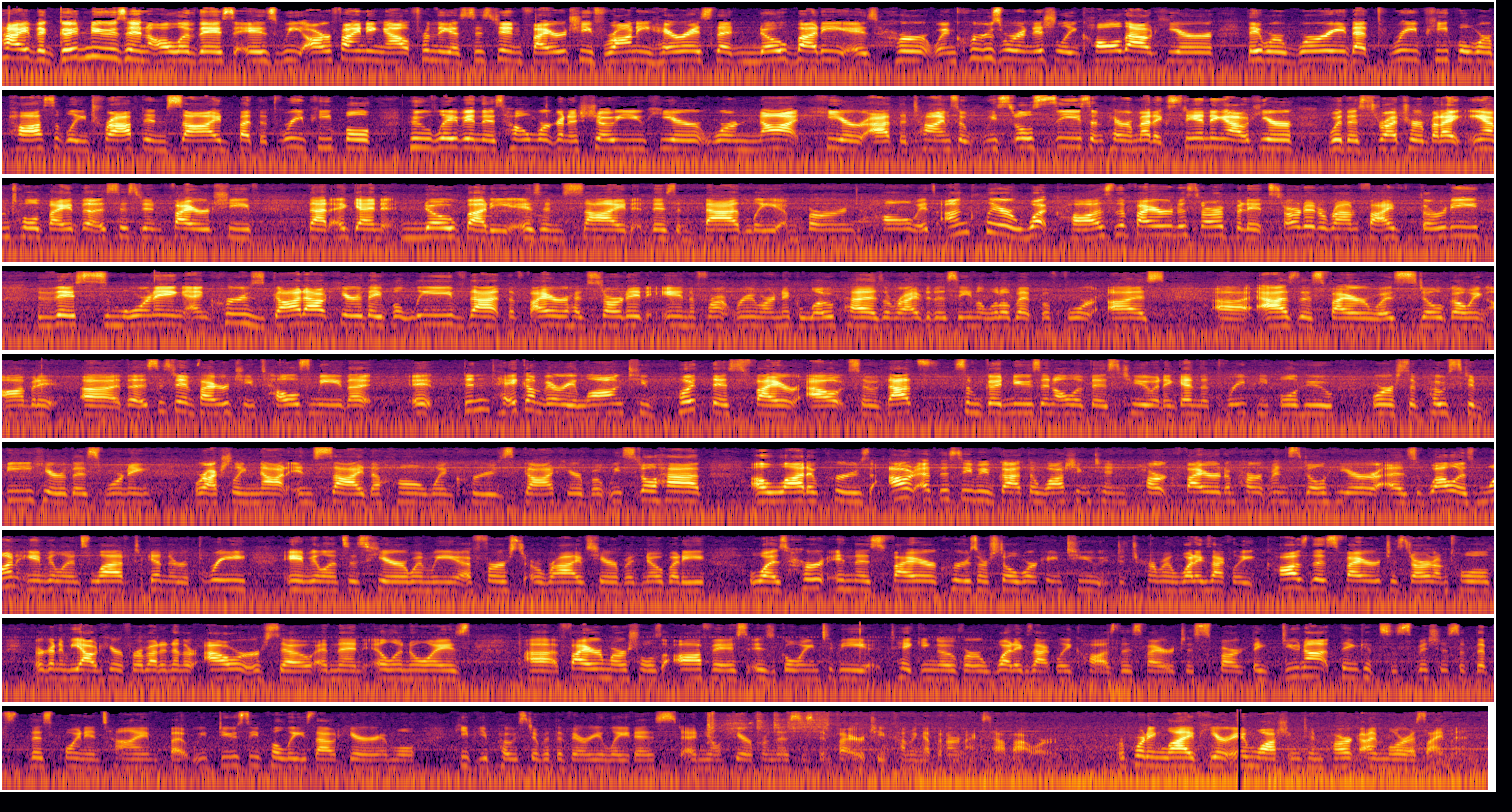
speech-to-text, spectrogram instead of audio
Ty, the good news in all of this is we are finding out from the Assistant Fire Chief Ronnie Harris that nobody is hurt. When crews were initially called out here, they were worried that three people were possibly trapped inside, but the three people who live in this home we're going to show you here were not here at the time. So we still see some paramedics standing out here with a stretcher, but I am told by the Assistant Fire Chief that again nobody is inside this badly burned home. It's unclear what caused the fire to start, but it started around 5:30 this morning and crews got out here. They believe that the fire had started in the front room. Our Nick Lopez arrived at the scene a little bit before us. Uh, as this fire was still going on, but it, uh, the assistant fire chief tells me that it didn't take them very long to put this fire out. So that's some good news in all of this, too. And again, the three people who were supposed to be here this morning were actually not inside the home when crews got here, but we still have a lot of crews out at the scene. We've got the Washington Park Fire Department still here, as well as one ambulance left. Again, there are three ambulances here when we uh, first arrived here, but nobody was hurt in this fire. Crews are still working to determine what exactly caused this fire to start. I'm told they're going to be out here for about another hour or so, and then Illinois' uh, fire marshal's office is going to be taking over what exactly caused this fire to spark. They do not think it's suspicious at this, this point in time, but we do see police out here and we'll keep you posted with the very latest. And you'll hear from the assistant fire chief coming up in our next half hour. Reporting live here in Washington Park, I'm Laura Simon.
